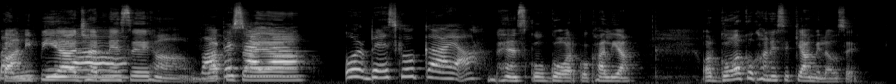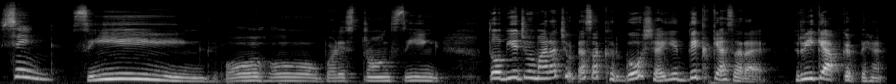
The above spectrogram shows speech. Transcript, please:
पानी पिया झरने से हाँ वापस आया और भैंस को खाया। भैंस को गौर को खा लिया। और गौर को खाने से क्या मिला उसे? सिंह सींग ओहो बड़े स्ट्रॉन्ग सींग तो अब ये जो हमारा छोटा सा खरगोश है ये दिख कैसा रहा है? रिकैप करते हैं।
